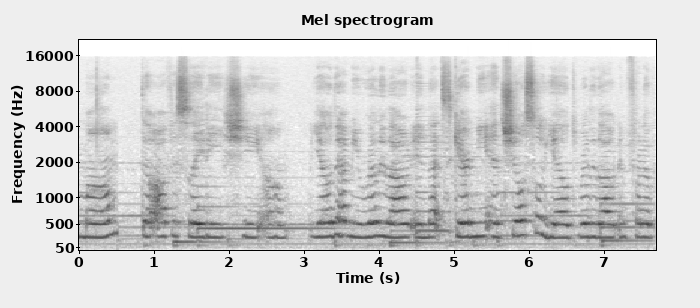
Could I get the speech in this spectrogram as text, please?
mom, the office lady, she um, yelled at me really loud and that scared me and she also yelled really loud in front of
